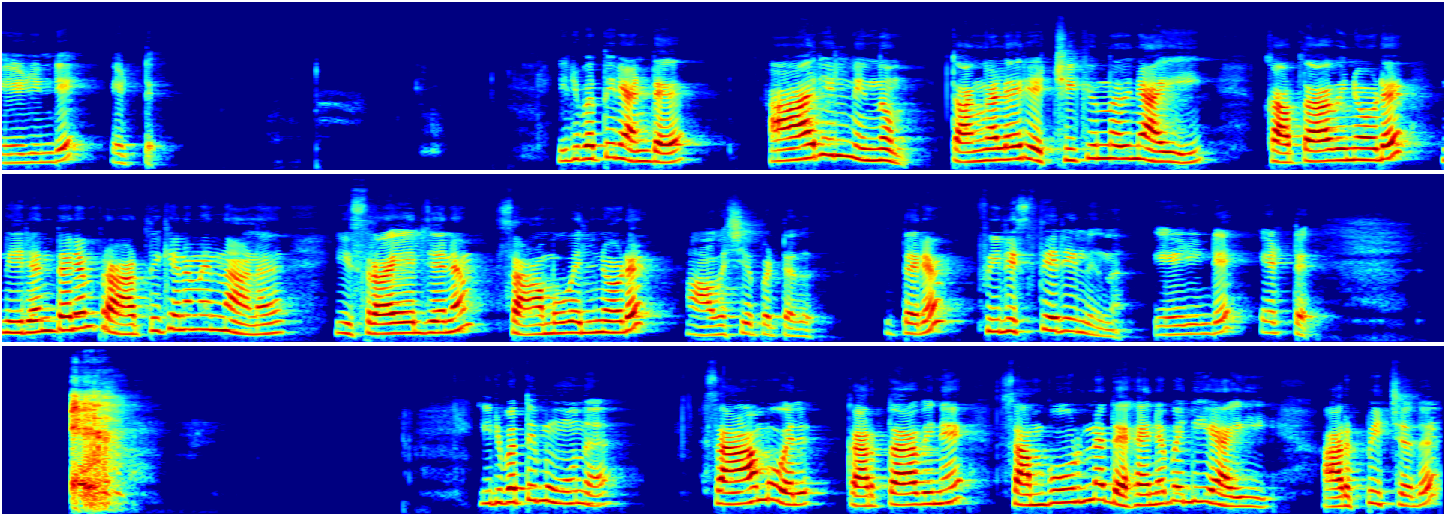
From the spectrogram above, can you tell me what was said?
ഏഴിന്റെ എട്ട്. ഇരുപത്തിരണ്ട്. ആരിൽ നിന്നും തങ്ങളെ രക്ഷിക്കുന്നതിനായി കർത്താവിനോട് നിരന്തരം പ്രാർത്ഥിക്കണമെന്നാണ് ഇസ്രായേൽ ജനം സാമുവലിനോട് ആവശ്യപ്പെട്ടത്. ഉത്തരം ഫിലിസ്തീനിൽ നിന്ന്. ഏഴിന്റെ എട്ട്. ഇരുപത്തിമൂന്ന്. സാമുവൽ കർത്താവിനെ സമ്പൂർണ ദഹനബലിയായി അർപ്പിച്ചത്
